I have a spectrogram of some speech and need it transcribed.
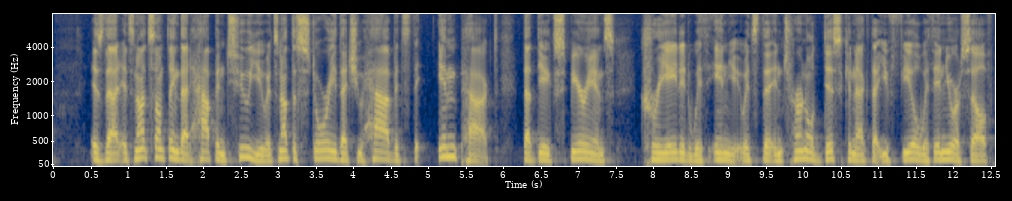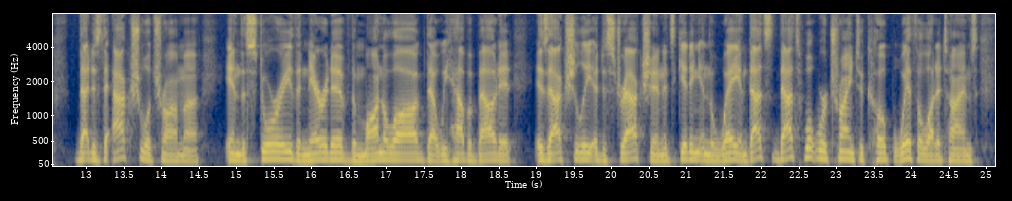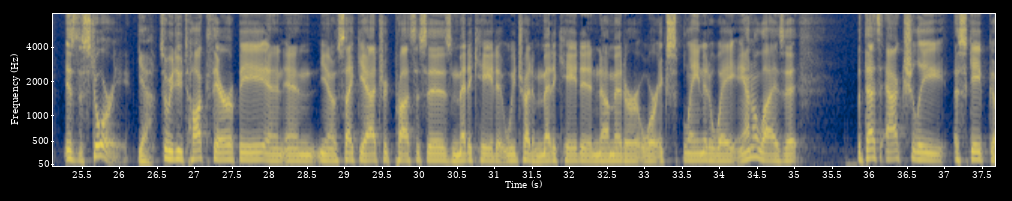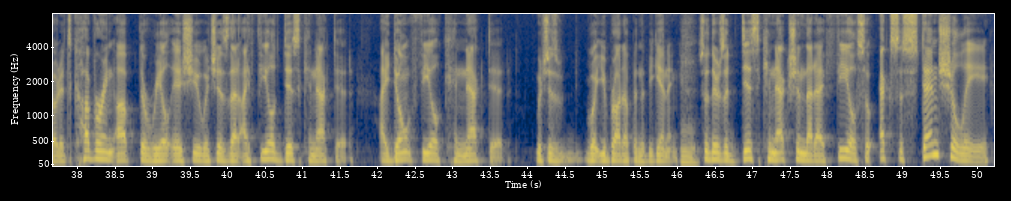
is that it's not something that happened to you. It's not the story that you have. It's the impact that the experience created within you. It's the internal disconnect that you feel within yourself that is the actual trauma. And the story, the narrative, the monologue that we have about it is actually a distraction. It's getting in the way. And that's that's what we're trying to cope with a lot of times is the story. Yeah. So we do talk therapy and and you know psychiatric processes, medicate it. We try to medicate it and numb it or or explain it away, analyze it. But that's actually a scapegoat. It's covering up the real issue, which is that I feel disconnected. I don't feel connected which is what you brought up in the beginning. Mm. So there's a disconnection that I feel. So existentially,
